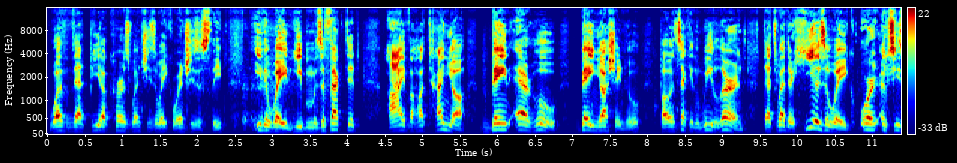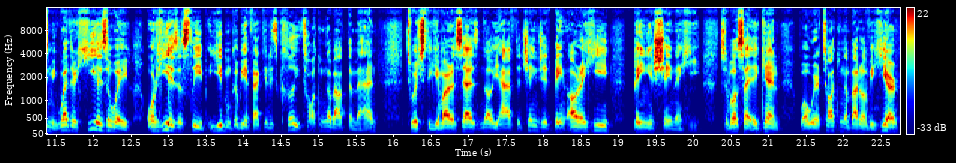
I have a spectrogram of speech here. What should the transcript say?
whether that bia occurs when she's awake or when she's asleep. Either way, yibum is affected. I vahatanya bein erhu Bein Yashenhu. But in second, we learned that whether he is awake or excuse me, whether he is awake or he is asleep, Yibum could be affected. It's clearly talking about the man. To which the Gemara says, no, you have to change it. Bein Arahi, Bein Yashenahi. So we'll say again, what we're talking about over here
